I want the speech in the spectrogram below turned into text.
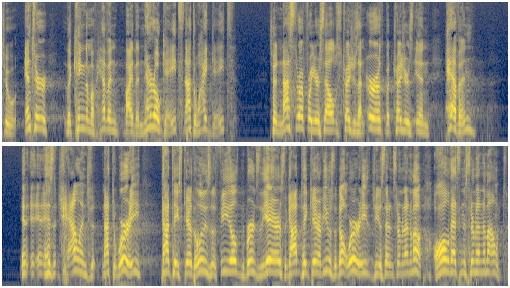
to enter the kingdom of heaven by the narrow gates, not the wide gate, to not store up for yourselves treasures on earth, but treasures in heaven. And it has a challenge not to worry. God takes care of the lilies of the field, the birds of the air, so God will take care of you, so don't worry. Jesus said in the Sermon on the Mount. All that's in the Sermon on the Mount.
